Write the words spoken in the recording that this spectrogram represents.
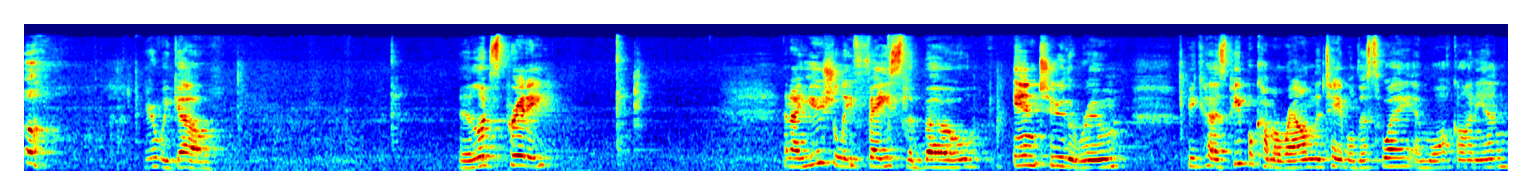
Oh, here we go. It looks pretty. And I usually face the bow into the room because people come around the table this way and walk on in.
